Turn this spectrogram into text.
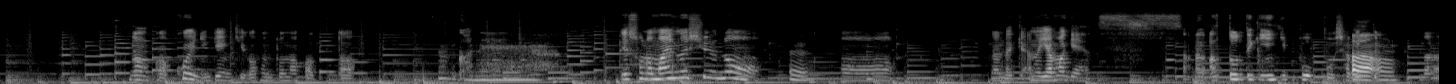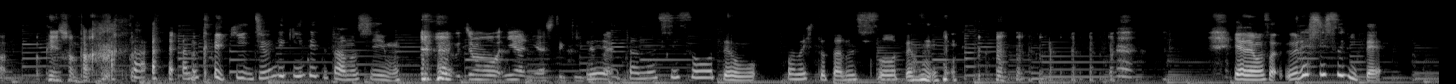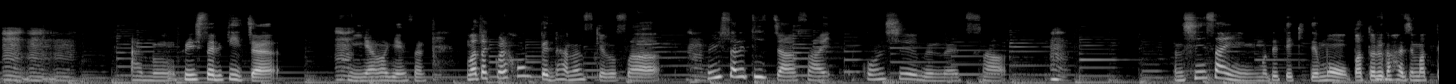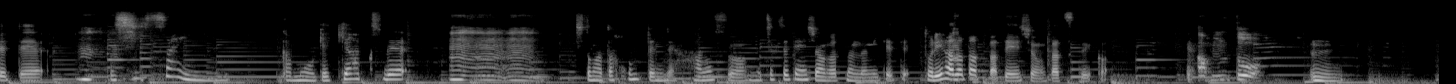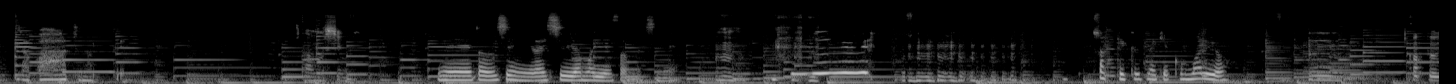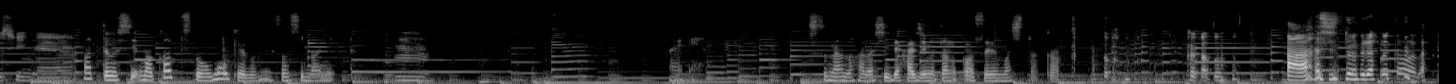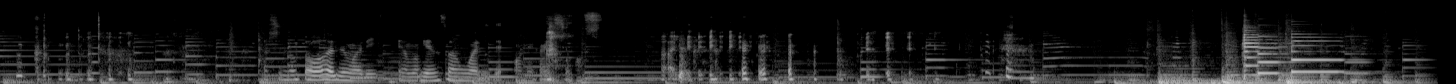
なんか声に元気が本当なかった。なんかね。でその前の週のうん。あーなんだっけあの山源さんあの圧倒的にヒップホップを喋あってるからテンション高かった。あの回き自分で聞いてて楽しいもん。うちもニヤニヤして聞いて。ね楽しそうって思う。この人楽しそうって思う。いやでもさ嬉しすぎて。うんうんあのフリースタイルティーチャうん。うん。ーに山源さん、またこれ本編で話すけどさうん。フリースタイルティーチャーさ今週分のやつさうん。あの審査員も出てきてもうバトルが始まってて、うん審査員がもう激アツで。うんうんちょっとまた本編で話すわ。めちゃくちゃテンション上がったんだ見てて。鳥肌立ったテンション立つというか。うん。あ本当？うん。やばーってなっ楽しみ。てねえ楽しみ。来週山源さんだしね。うん。勝ってくんなきゃ困るよ。うん。買ってほしいね。勝ってほしいまあ勝つと思うけどねさすがにうん。はいちょっと何の話で始めたのか忘れましたがかかとの。あー足の裏の川だ 足の川始まり山源さん終わりでお願いしますはい。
